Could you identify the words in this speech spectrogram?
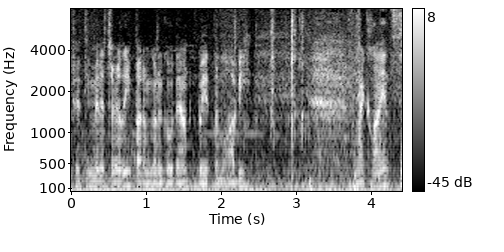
15 minutes early, but I'm gonna go down, wait at the lobby for my clients.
